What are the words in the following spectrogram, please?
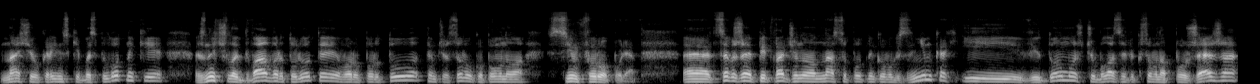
наші українські безпілотники знищили два вертольоти в аеропорту тимчасово окупованого Сімферополя. Е, Це вже підтверджено на супутникових знімках, і відомо, що була зафіксована пожежа,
